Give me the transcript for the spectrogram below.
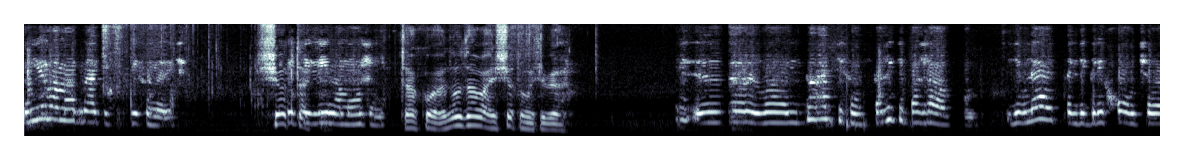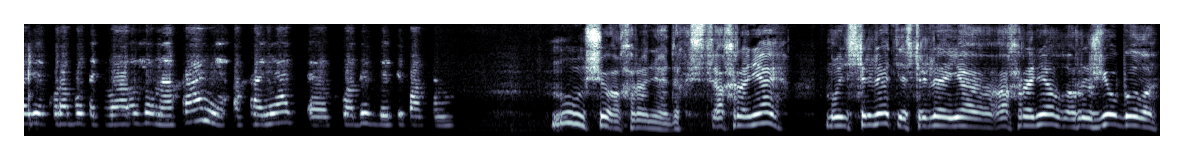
Мир вам, Игнатий Тихонович. Что так... можем. такое? Ну давай, что там у тебя? Э, э, Игнатий Тихонович, скажите, пожалуйста, является ли грехом человеку работать в вооруженной охране, охранять э, склады с боеприпасами? Ну, что охранять? Так охраняй. Ну, не стрелять, не стреляй. Я охранял, ружье было.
